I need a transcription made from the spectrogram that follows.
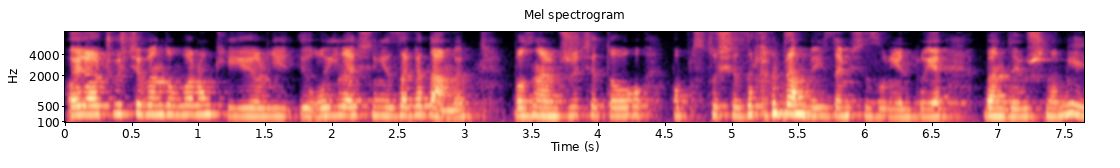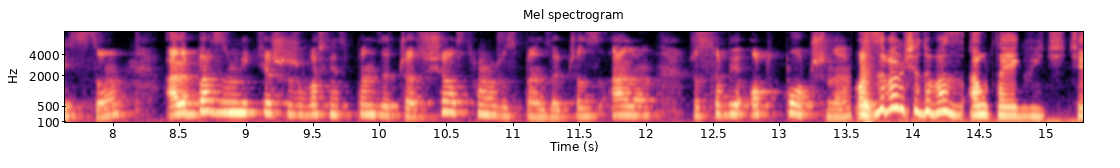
O ile oczywiście będą warunki, o ile się nie zagadamy, bo znając życie, to po prostu się zagadamy i zanim się zorientuję, będę już na miejscu. Ale bardzo mnie cieszy, że właśnie spędzę czas z siostrą, że spędzę czas z Alą, że sobie odpocznę. Odzywam się do Was z auta, jak widzicie,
